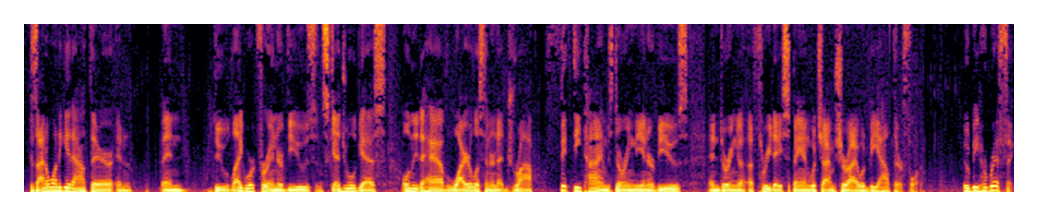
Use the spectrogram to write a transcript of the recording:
because I don't want to get out there and and do legwork for interviews and schedule guests only to have wireless internet drop 50 times during the interviews and during a, a three day span, which I'm sure I would be out there for. It would be horrific.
